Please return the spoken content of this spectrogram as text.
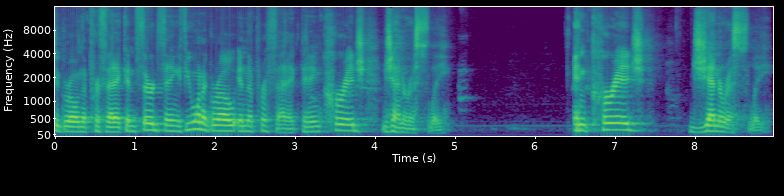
to grow in the prophetic. And third thing, if you want to grow in the prophetic, then encourage generously. Encourage generously.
